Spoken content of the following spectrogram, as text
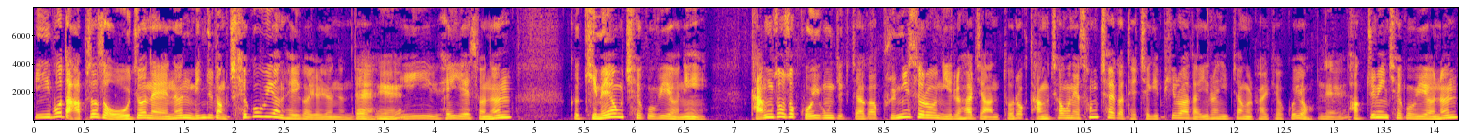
이보다 앞서서 오전에는 민주당 최고위원 회의가 열렸는데 네. 이 회의에서는 그 김혜영 최고위원이 당 소속 고위공직자가 불미스러운 일을 하지 않도록 당 차원의 성찰과 대책이 필요하다 이런 입장을 밝혔고요. 네. 박주민 최고위원은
